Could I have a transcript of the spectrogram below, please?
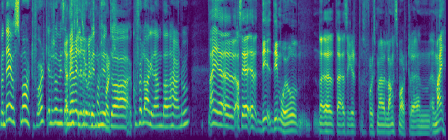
Men det er jo smarte folk. Eller sånn, hvis Ja, de veldig- Robin Hood, og hvorfor lager de da det her nå? Nei, altså jeg, de, de må jo Det er sikkert folk som er langt smartere enn enn meg.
